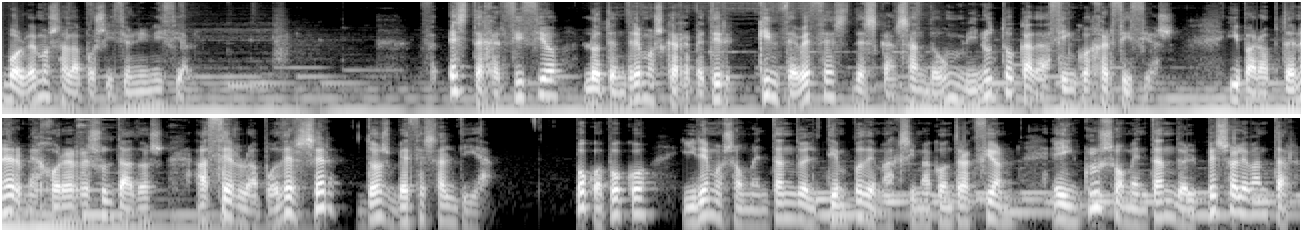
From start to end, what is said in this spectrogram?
volvemos a la posición inicial. Este ejercicio lo tendremos que repetir 15 veces descansando un minuto cada 5 ejercicios, y para obtener mejores resultados, hacerlo a poder ser dos veces al día. Poco a poco iremos aumentando el tiempo de máxima contracción e incluso aumentando el peso a levantar.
